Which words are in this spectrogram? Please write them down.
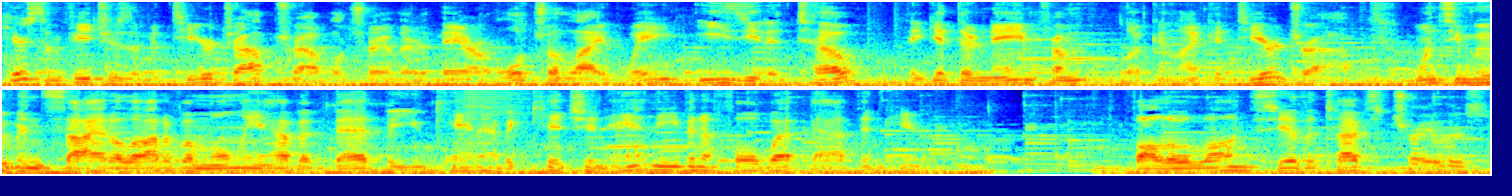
Here's some features of a teardrop travel trailer. They are ultra lightweight, easy to tow. They get their name from looking like a teardrop. Once you move inside, a lot of them only have a bed, but you can have a kitchen and even a full wet bath in here. Follow along, see other types of trailers.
